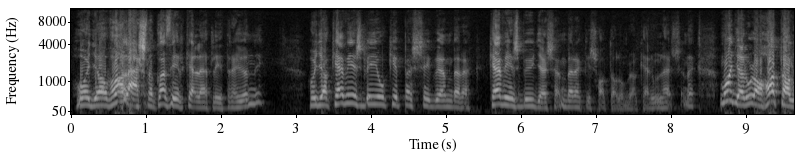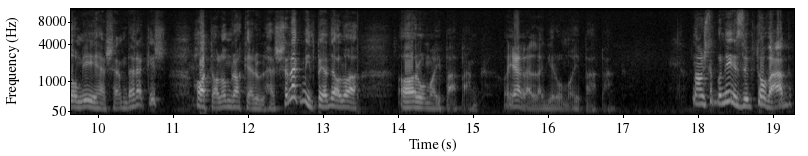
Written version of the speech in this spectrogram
hogy a vallásnak azért kellett létrejönni hogy a kevésbé jó képességű emberek, kevésbé ügyes emberek is hatalomra kerülhessenek magyarul a hatalom éhes emberek is hatalomra kerülhessenek mint például a, a római pápánk, a jelenlegi római pápánk na most akkor nézzük tovább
